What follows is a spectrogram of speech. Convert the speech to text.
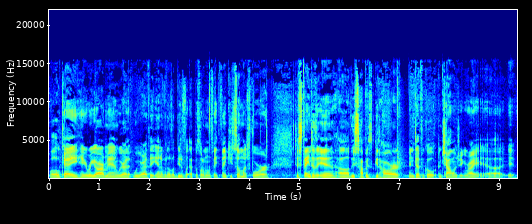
Well, okay, here we are, man. We are we are at the end of another beautiful episode. I want to say thank you so much for just staying to the end. Uh, these topics get hard and difficult and challenging, right? Uh, it,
